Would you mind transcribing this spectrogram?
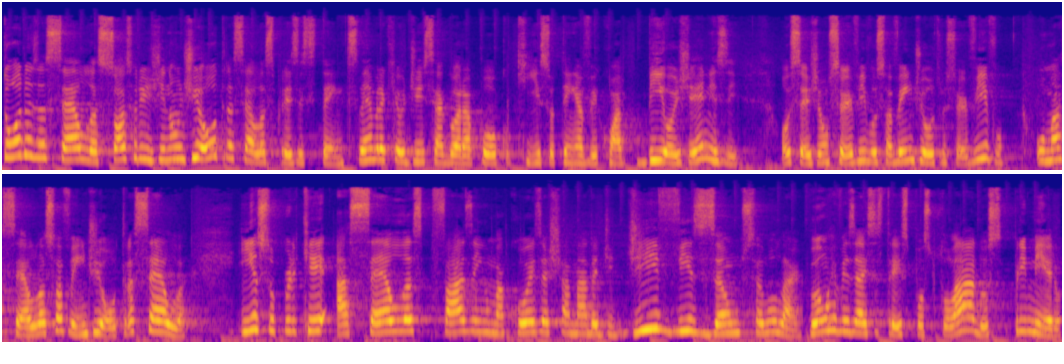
todas as células só se originam de outras células preexistentes. Lembra que eu disse agora há pouco que isso tem a ver com a biogênese? Ou seja, um ser vivo só vem de outro ser vivo? Uma célula só vem de outra célula. Isso porque as células fazem uma coisa chamada de divisão celular. Vamos revisar esses três postulados? Primeiro,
